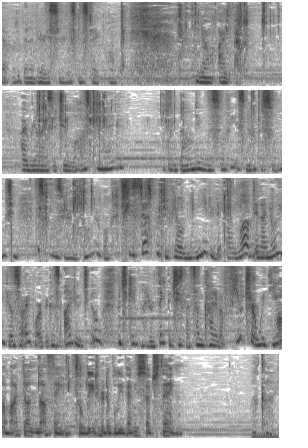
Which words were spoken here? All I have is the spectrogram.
That would have been a very serious mistake, Paul. You know, I I realize that you lost Meg. But rebounding with Sophie is not the solution. This girl is very vulnerable. She's desperate to feel needed and loved, and I know you feel sorry for her because I do too. But you can't let her think that she's got some kind of a future with you. Mom, I've done nothing to lead her to believe any such thing. Well, good.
